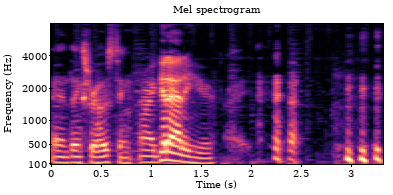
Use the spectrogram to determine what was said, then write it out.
and thanks for hosting. All right, get out of here. All right.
